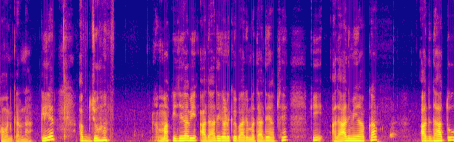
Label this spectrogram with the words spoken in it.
हवन करना। क्लियर? अब जुह, माफ़ कीजिएगा, अभी आदादि गण के बारे में बता दें आपसे। कि अदाद में आपका अध धातु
